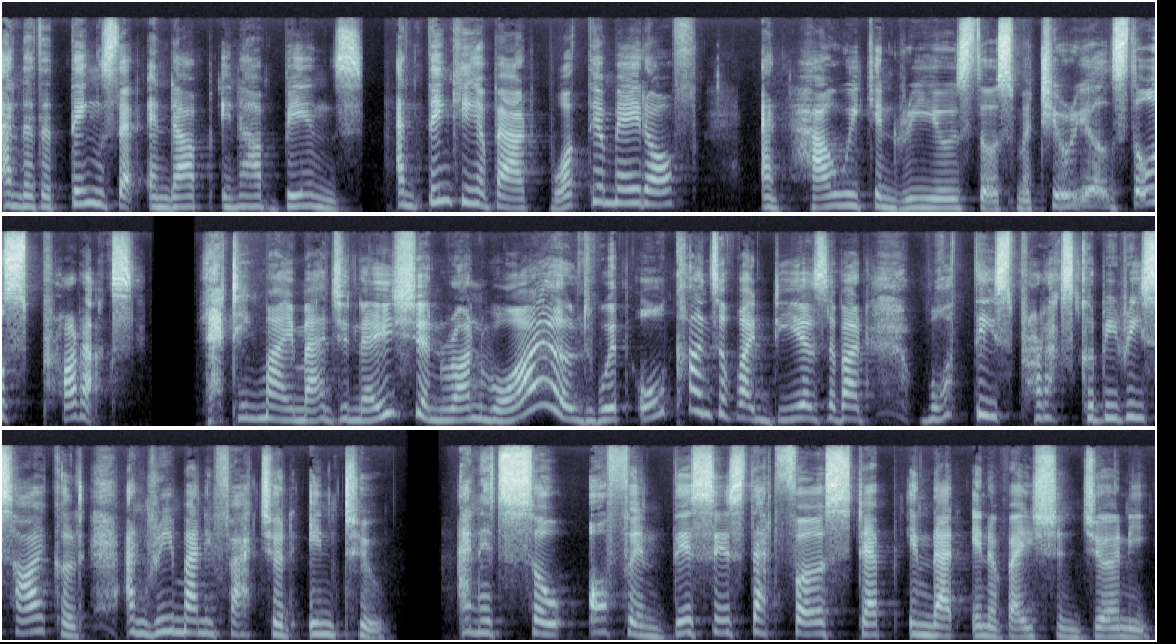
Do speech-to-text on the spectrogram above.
and at the things that end up in our bins and thinking about what they're made of and how we can reuse those materials, those products letting my imagination run wild with all kinds of ideas about what these products could be recycled and remanufactured into. And it's so often this is that first step in that innovation journey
